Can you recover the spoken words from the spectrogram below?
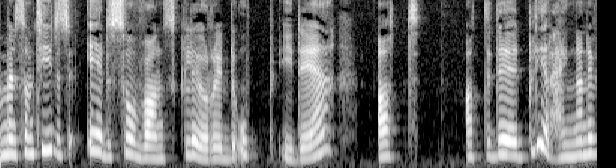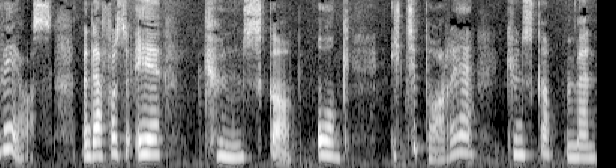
men samtidig så er det så vanskelig å rydde opp i det at at det blir hengende ved oss. Men derfor så er kunnskap, og ikke bare kunnskap, men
